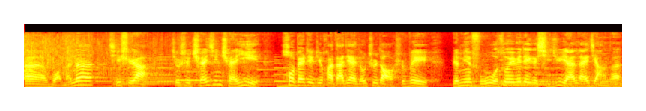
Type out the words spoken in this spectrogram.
呃，我们呢，其实啊，就是全心全意。后边这句话大家也都知道，是为人民服务。作为这个喜剧演员来讲呢，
